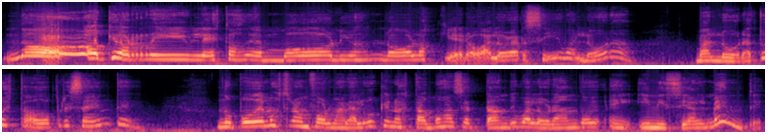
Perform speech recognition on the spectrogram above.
No, qué horrible, estos demonios, no los quiero valorar. Sí, valora, valora tu estado presente. No podemos transformar algo que no estamos aceptando y valorando inicialmente.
